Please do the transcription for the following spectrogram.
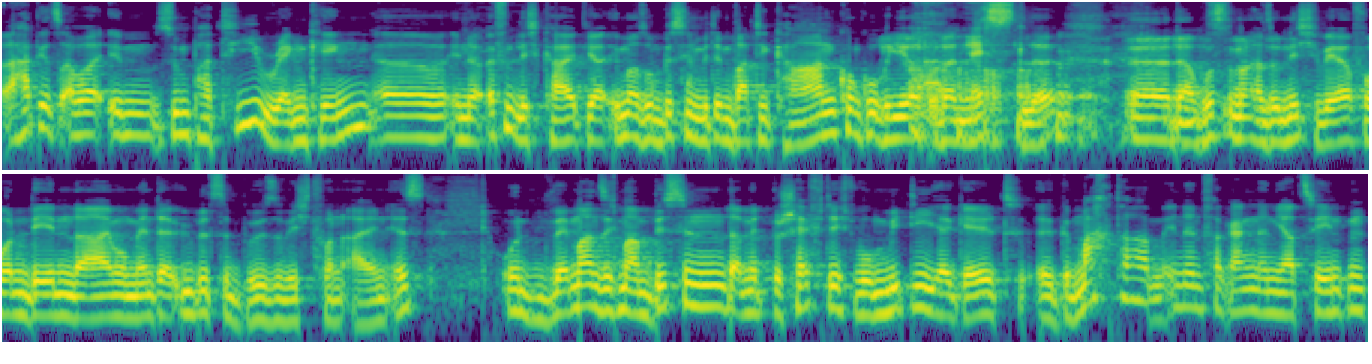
hat jetzt aber im Sympathie-Ranking äh, in der Öffentlichkeit ja immer so ein bisschen mit dem Vatikan konkurriert oder Nestle. Äh, da wusste man also nicht, wer von denen da im Moment der übelste Bösewicht von allen ist. Und wenn man sich mal ein bisschen damit beschäftigt, womit die ihr Geld äh, gemacht haben in den vergangenen Jahrzehnten,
